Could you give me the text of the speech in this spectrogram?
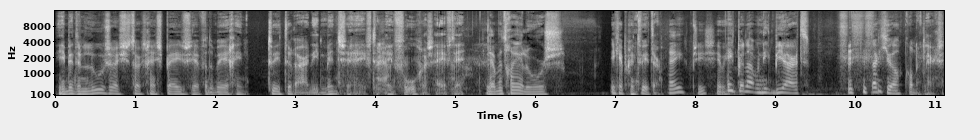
je bent een loser als je straks geen spaces hebt, want dan ben je geen twitteraar die mensen heeft, ja. geen volgers heeft. Hè. Jij bent gewoon jaloers. Ik heb geen Twitter. Nee, precies. Ik ben namelijk niet bejaard. Dankjewel, Conor Klerks.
